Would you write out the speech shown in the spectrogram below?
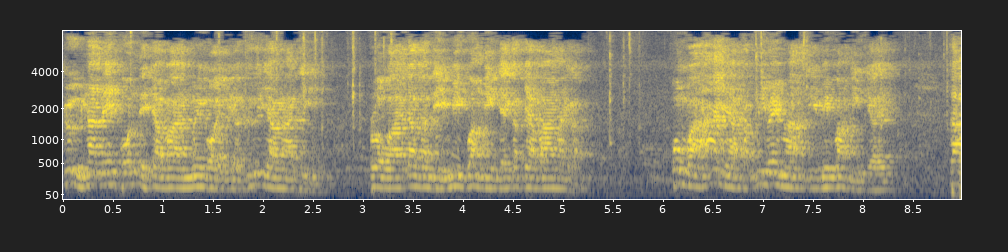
คือนั่นในพ้นแต่ชาวบ้านไม่ก่อยเสียวซื้อยานาทีเพราะว่าเจ้าหน้าที่มีความจริงใจกับชาวบ้านให้ครับผมว่าห้าอย่างครับนี่ไม่มาที่มีความจริงใจถ้า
